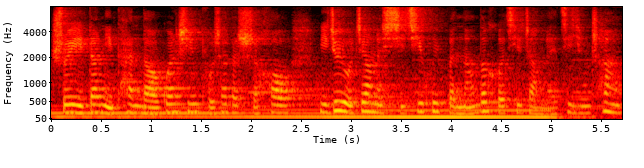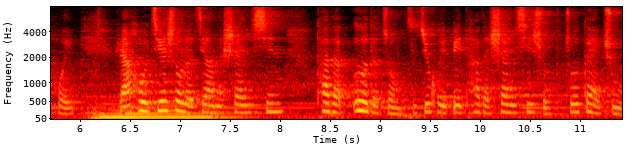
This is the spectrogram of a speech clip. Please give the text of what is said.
所以，当你看到观世音菩萨的时候，你就有这样的习气，会本能的合起掌来进行忏悔，然后接受了这样的善心，他的恶的种子就会被他的善心所遮盖住。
